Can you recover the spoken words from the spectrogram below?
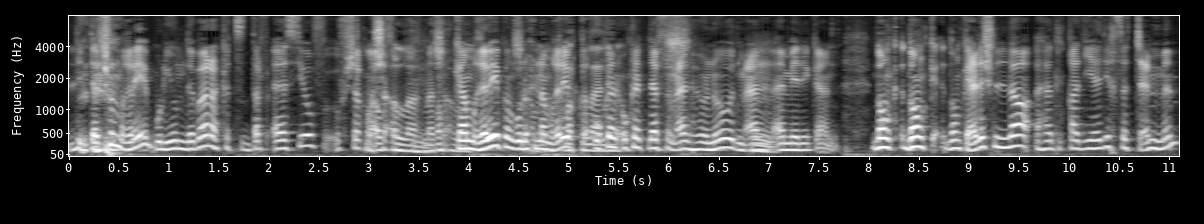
اللي دارت في المغرب واليوم دابا راه كتصدر في آسيا وفي الشرق ما الأوسط شاء الله ما شاء الله كمغرب كنقولوا حنا ما. مغرب. وكنتنافسوا مع الهنود مع. الأمريكان donc donc donc علاش لا هذه القضية هذه خصها تعمم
